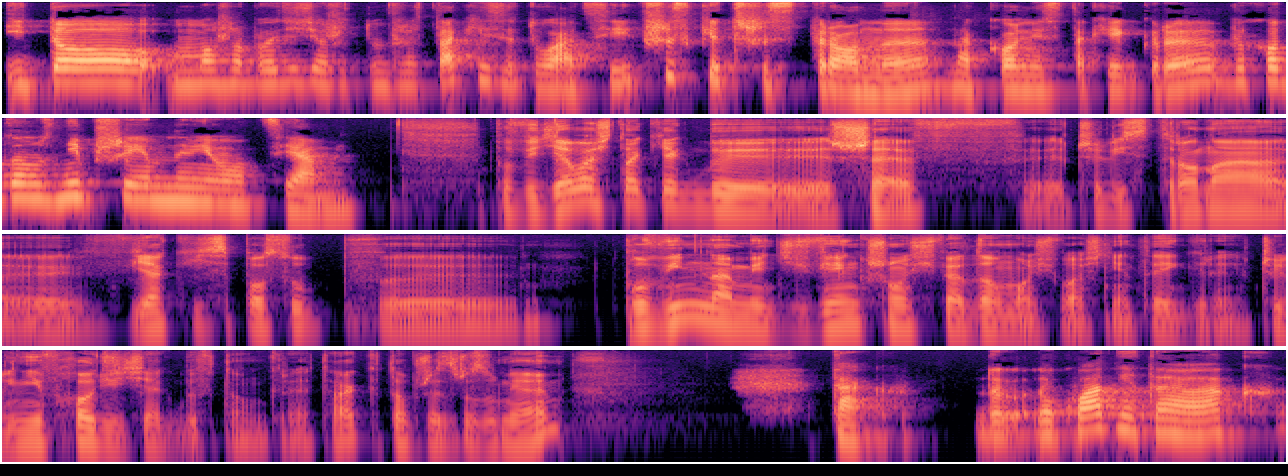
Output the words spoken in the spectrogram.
I to można powiedzieć, że w takiej sytuacji wszystkie trzy strony na koniec takiej gry wychodzą z nieprzyjemnymi emocjami. Powiedziałaś tak, jakby szef, czyli strona w jakiś sposób powinna mieć większą świadomość właśnie tej gry, czyli nie wchodzić jakby w tą grę, tak? Dobrze zrozumiałem? Tak, do, dokładnie tak.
